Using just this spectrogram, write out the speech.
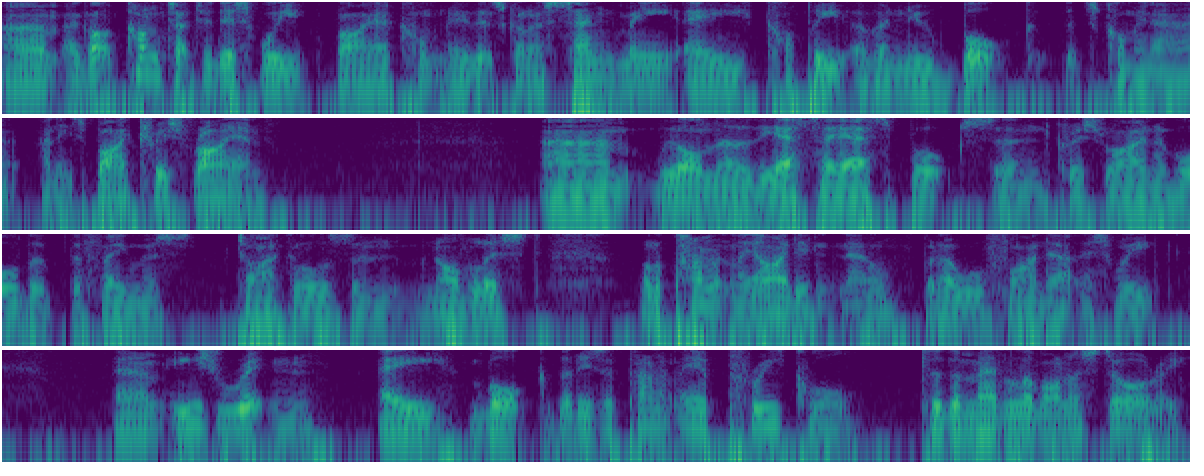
Um, I got contacted this week by a company that's going to send me a copy of a new book that's coming out, and it's by Chris Ryan. Um, we all know the SAS books and Chris Ryan of all the, the famous titles and novelist. Well, apparently I didn't know, but I will find out this week. Um, he's written a book that is apparently a prequel to the Medal of Honor story.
